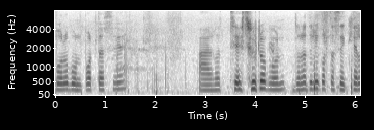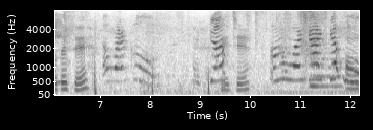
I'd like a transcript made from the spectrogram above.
বড় বোন পড়তাছে। আর হচ্ছে ছোট বোন দৌড়াদৌড়ি করতেছে খেলতেছে। এই যে ও,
